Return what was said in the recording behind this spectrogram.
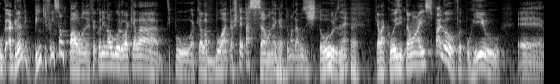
o, a grande Pink foi em São Paulo, né? Foi quando inaugurou aquela, tipo, aquela boate ostentação, né? É. Que a turma dava os estouros, né? É. Aquela coisa. Então aí se espalhou. Foi pro Rio, é,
